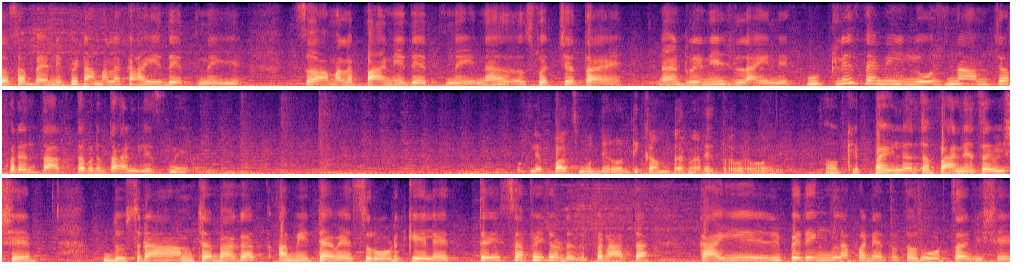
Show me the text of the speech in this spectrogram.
तसा बेनिफिट आम्हाला काही देत नाही आहे सो आम्हाला पाणी देत नाही ना स्वच्छता आहे ना ड्रेनेज लाईन आहे. कुठलीच त्यांनी योजना आमच्यापर्यंत आत्तापर्यंत आणलीच नाही. कुठल्या पाच मुद्द्यांवरती काम करणार आहेत प्रभागामध्ये ओके पहिलं तर पाण्याचा विषय. दुसरा आमच्या भागात आम्ही त्यावेळेस रोड केले ते सफिशियंट होते. पण आता काही रिपेरिंगला पण येतं तर रोडचा विषय.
